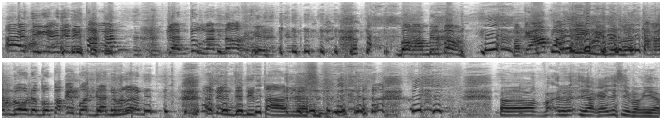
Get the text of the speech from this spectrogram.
Anjing yang jadi tangan gantungan dong. Bang ambil bang. Pakai apa anjing gitu. Tangan gua udah gua pakai buat gandulan. Ada yang jadi tangan. Lu- ya kayaknya sih bang ya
